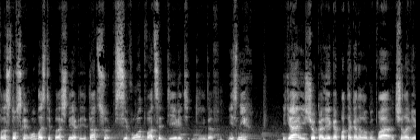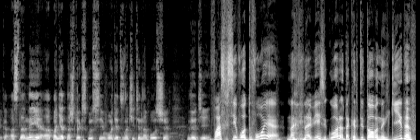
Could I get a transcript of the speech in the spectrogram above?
в Ростовской области прошли аккредитацию всего 29 гидов. Из них я и еще коллега по Таганрогу, два человека. Остальные, а понятно, что экскурсии вводят значительно больше людей. Вас всего двое на, на весь город аккредитованных гидов.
